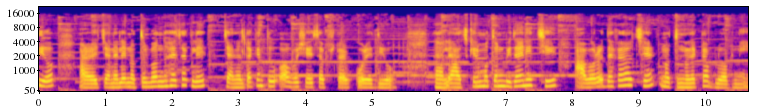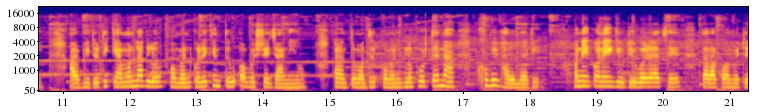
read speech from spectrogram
দিও। আর চ্যানেলে নতুন বন্ধু হয়ে থাকলে চ্যানেলটা কিন্তু অবশ্যই সাবস্ক্রাইব করে দিও। তাহলে আজকের মতন বিদায় নিচ্ছি। আবারও দেখা হচ্ছে নতুন একটা ব্লগ নিয়ে। আর ভিডিওটি কেমন লাগল কমেন্ট করে কিন্তু অবশ্যই জানিও। কারণ তোমাদের কমেন্টগুলো পড়তে না খুবই ভালো লাগে। অনেক অনেক ইউটিউবার আছে, তারা কমেন্টে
